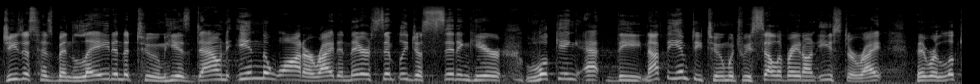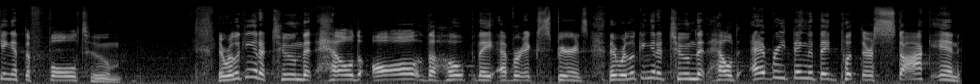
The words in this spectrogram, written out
Jesus has been laid in the tomb. He is down in the water, right? And they're simply just sitting here looking at the, not the empty tomb, which we celebrate on Easter, right? They were looking at the full tomb. They were looking at a tomb that held all the hope they ever experienced. They were looking at a tomb that held everything that they'd put their stock in.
